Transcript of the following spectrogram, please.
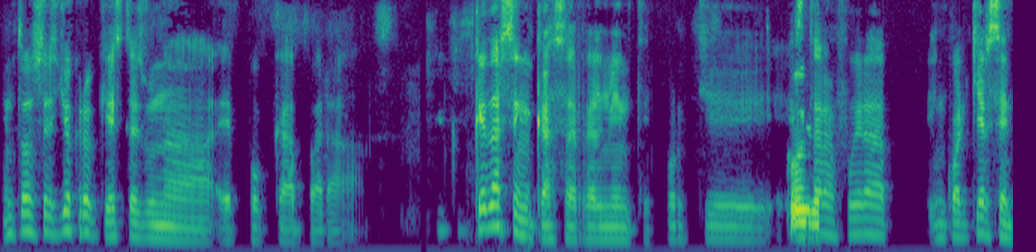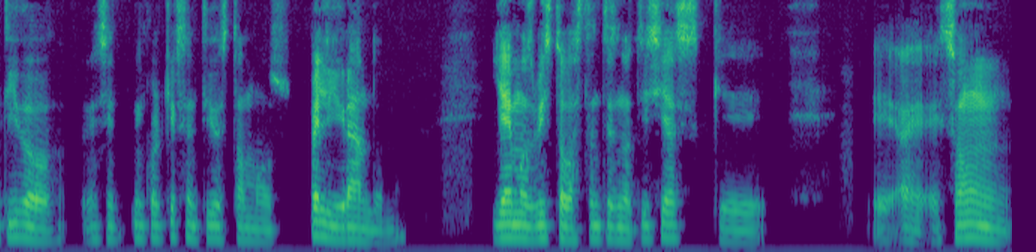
Entonces yo creo que esta es una época para quedarse en casa realmente, porque estar afuera en cualquier sentido, en cualquier sentido estamos peligrando, ¿no? Ya hemos visto bastantes noticias que eh, eh, son,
